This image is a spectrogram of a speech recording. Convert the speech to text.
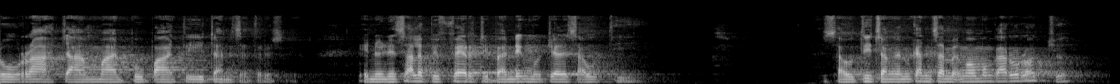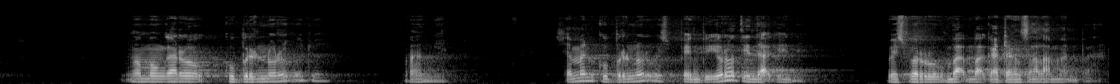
lurah, camat, bupati dan seterusnya. Indonesia lebih fair dibanding model Saudi. Saudi jangankan sampai ngomong karo rojo. Ngomong karo gubernur apa? Wangi. Zaman gubernur wis ping tindak gini. Wis perlu mbak-mbak kadang salaman, Pak.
